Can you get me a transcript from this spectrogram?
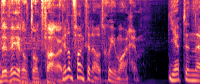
De wereldontvanger. Willem vangt de noot, goedemorgen. Je hebt een eh,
